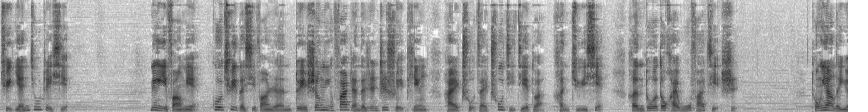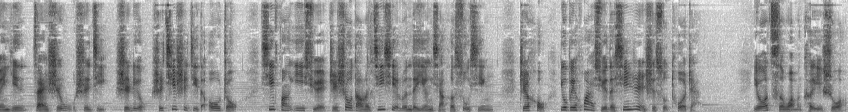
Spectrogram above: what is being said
去研究这些。另一方面，过去的西方人对生命发展的认知水平还处在初级阶段，很局限，很多都还无法解释。同样的原因，在十五世纪、十六、十七世纪的欧洲，西方医学只受到了机械论的影响和塑形，之后又被化学的新认识所拓展。由此，我们可以说，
